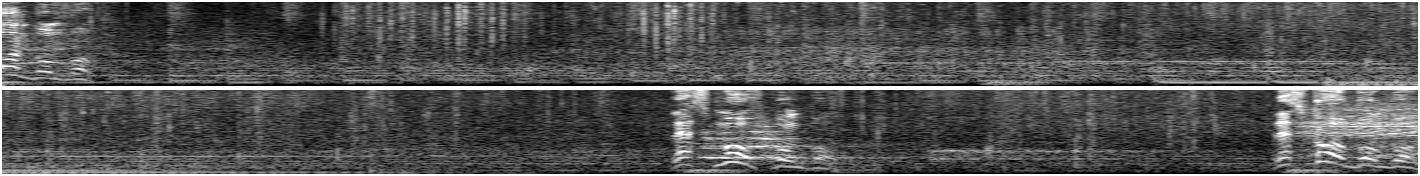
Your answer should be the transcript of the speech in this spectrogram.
on, Boom Boom. Let's move, Boom Boom. Let's go, Boom Boom.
